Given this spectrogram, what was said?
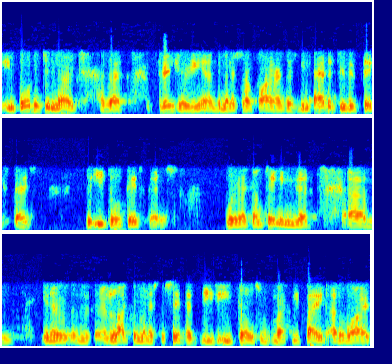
important to note that Treasury and the Minister of Finance has been added to the test case, the e-toll test case. where they're contending that, um, you know, like the minister said, that these e-tolls must be paid, otherwise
